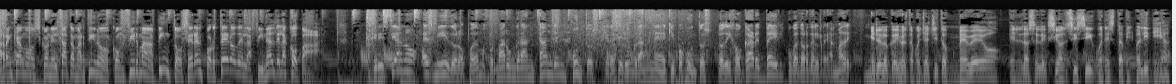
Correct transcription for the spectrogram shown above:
Arrancamos con el Tata Martino. Confirma a Pinto, será el portero de la final de la Copa. Cristiano es mi ídolo, podemos formar un gran tándem juntos, quiere decir un gran eh, equipo juntos, lo dijo Gareth Bale, jugador del Real Madrid. Mire lo que dijo este muchachito, me veo en la selección si sigo en esta misma línea.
